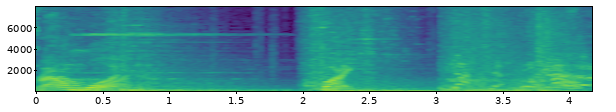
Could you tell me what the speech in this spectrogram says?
Round one. Fight! Gotcha!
